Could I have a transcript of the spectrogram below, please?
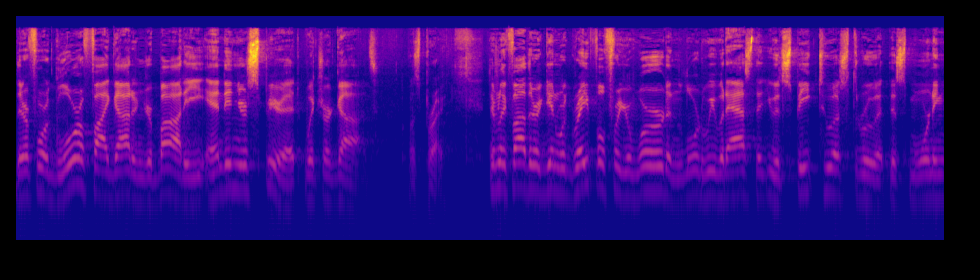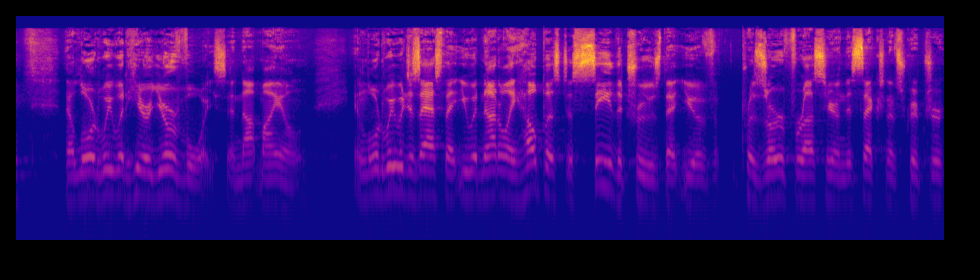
therefore glorify God in your body and in your spirit, which are God's. Let's pray. Heavenly Father, again, we're grateful for your word, and Lord, we would ask that you would speak to us through it this morning, that, Lord, we would hear your voice and not my own. And Lord, we would just ask that you would not only help us to see the truths that you have preserved for us here in this section of Scripture,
